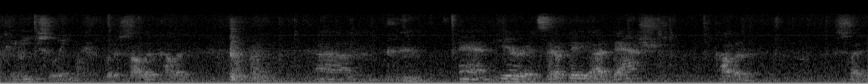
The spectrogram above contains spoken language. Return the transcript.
between each link, put a solid color. Um, and here it said, okay, a dashed color, slightly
